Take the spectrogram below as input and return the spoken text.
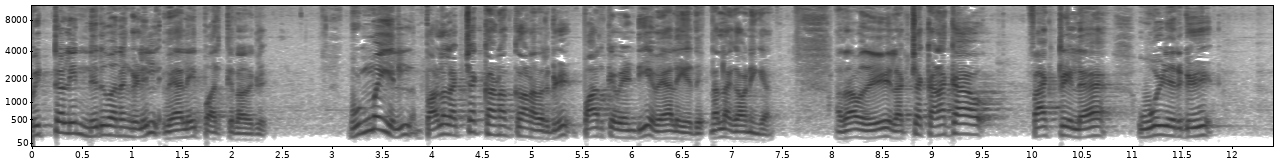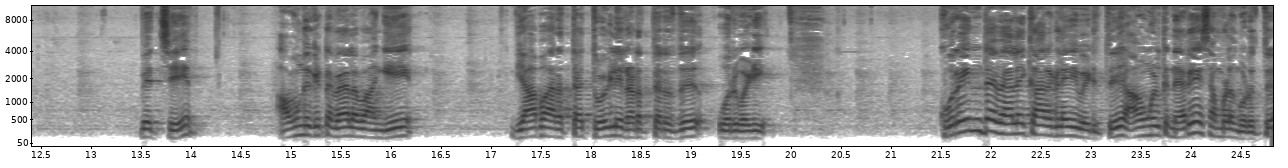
மிட்டலின் நிறுவனங்களில் வேலை பார்க்கிறார்கள். உண்மையில் பல லட்சக்கணக்கானவர்கள் பார்க்க வேண்டிய வேலை இது நல்லா கவனிங்க. அதாவது லட்சக்கணக்காக ஃபேக்ட்ரியில் ஊழியர்கள் வச்சு அவங்கக்கிட்ட வேலை வாங்கி வியாபாரத்தை தொழிலை நடத்துறது ஒரு வழி. குறைந்த வேலைக்காரர்களை வெடித்து அவங்களுக்கு நிறைய சம்பளம் கொடுத்து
